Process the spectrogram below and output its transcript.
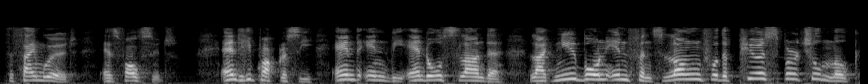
It's the same word as falsehood. And hypocrisy, and envy, and all slander. Like newborn infants, long for the pure spiritual milk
